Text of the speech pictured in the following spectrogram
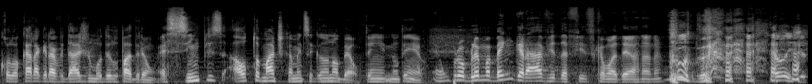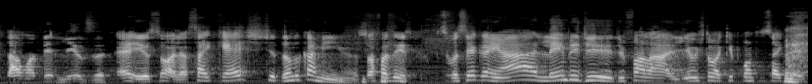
colocar a gravidade no modelo padrão. É simples, automaticamente você ganha o Nobel. Tem, não tem erro. É um problema bem grave da física moderna, né? Tudo. Hoje tá uma beleza. É isso, olha, a SciCast te dando caminho. É só fazer isso. Se você ganhar, lembre de, de falar. E eu estou aqui por conta do SciCast.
